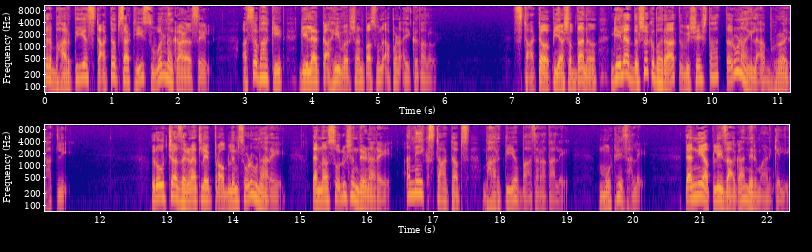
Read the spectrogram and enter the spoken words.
तर भारतीय स्टार्टअपसाठी सुवर्ण काळ असेल असं भाकीत गेल्या काही वर्षांपासून आपण ऐकत आलोय. स्टार्टअप या शब्दानं गेल्या दशकभरात विशेषतः तरुणाईला भुरळ घातली. रोजच्या जगण्यातले प्रॉब्लेम सोडवणारे त्यांना सोल्युशन देणारे अनेक स्टार्टअप्स भारतीय बाजारात आले मोठे झाले. त्यांनी आपली जागा निर्माण केली.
